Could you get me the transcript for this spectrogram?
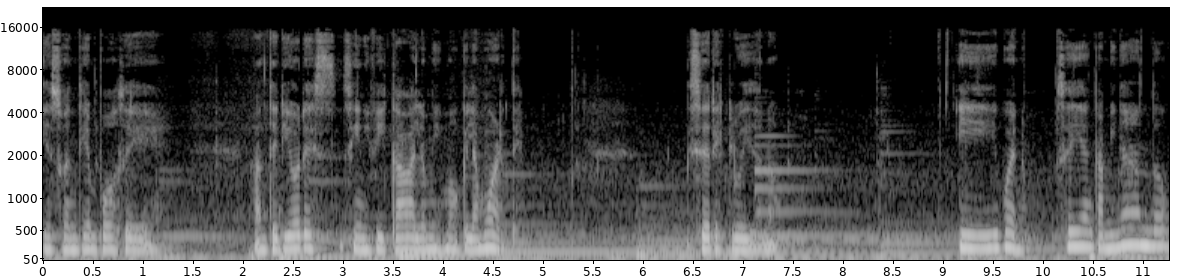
Y eso en tiempos de anteriores significaba lo mismo que la muerte, ser excluido, ¿no? Y bueno, seguían caminando,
